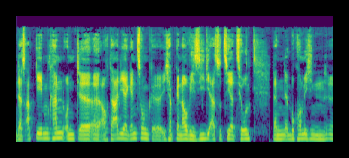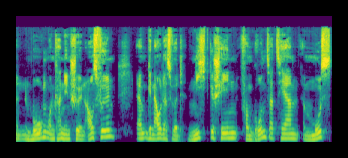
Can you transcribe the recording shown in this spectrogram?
das abgeben kann. Und äh, auch da die Ergänzung, äh, ich habe genau wie Sie die Assoziation, dann äh, bekomme ich einen, einen Bogen und kann den schön ausfüllen. Ähm, genau das wird nicht geschehen. Vom Grundsatz her muss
